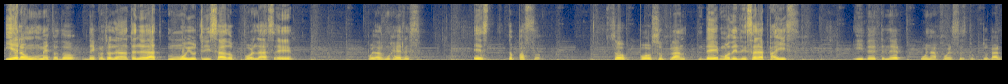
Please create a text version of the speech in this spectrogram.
y era un método de control de la natalidad muy utilizado por las eh, por las mujeres. Esto pasó por su plan de modernizar el país y de tener una fuerza estructural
